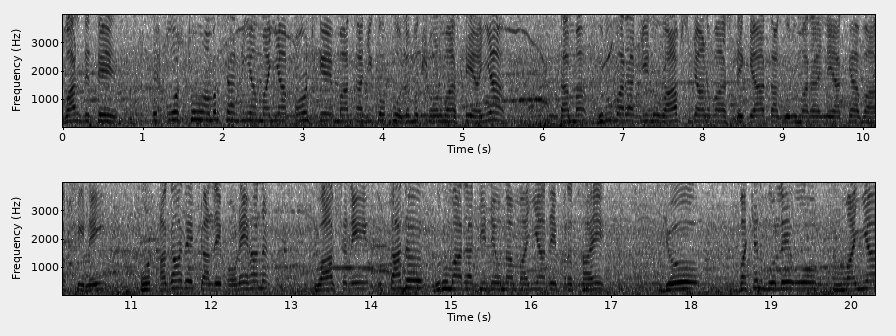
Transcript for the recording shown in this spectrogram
ਵਰ ਦਿੱਤੇ ਤੇ ਉਸ ਤੋਂ ਅੰਮ੍ਰਿਤਸਰ ਦੀਆਂ ਮਾਈਆਂ ਪਹੁੰਚ ਕੇ ਮਾਤਾ ਜੀ ਕੋ ਭੁੱਲ ਬਖਸ਼ਾਉਣ ਵਾਸਤੇ ਆਈਆਂ। ਤਾਂ ਮਾ- ਗੁਰੂ ਮਹਾਰਾਜ ਜੀ ਨੂੰ ਵਾਪਸ ਜਾਣ ਵਾਸਤੇ ਕਿਹਾ ਤਾਂ ਗੁਰੂ ਮਹਾਰਾਜ ਨੇ ਆਖਿਆ, ਵਾਪਸੀ ਨਹੀਂ। ਹੁਣ ਅਗਾਂ ਦੇ ਚਾਲੇ ਪਾਉਣੇ ਹਨ। ਵਾਪਸ ਨਹੀਂ ਤਦ ਗੁਰੂ ਮਹਾਰਾਜ ਜੀ ਨੇ ਉਹਨਾਂ ਮਾਈਆਂ ਦੇ ਪ੍ਰਥਾਏ ਜੋ ਬਚਨ ਬੋਲੇ, ਉਹ ਮਾਈਆਂ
